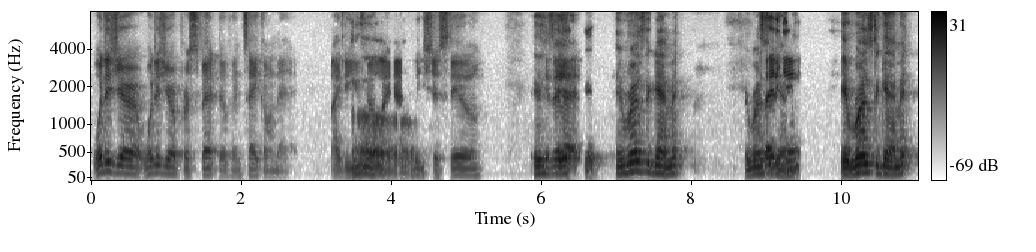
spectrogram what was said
what is your what is your perspective and take on that like do you feel like Oh. athletes should still It, Is it, it it, runs the gamut. It runs the gamut. again It runs the gamut.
